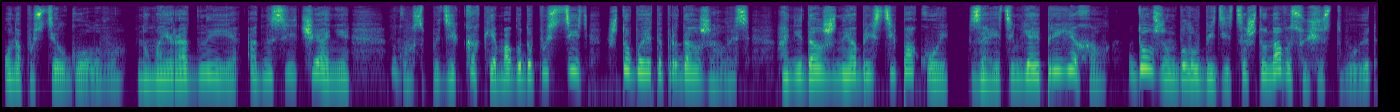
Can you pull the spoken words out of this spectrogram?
Он опустил голову. «Но мои родные, односельчане... Господи, как я могу допустить, чтобы это продолжалось? Они должны обрести покой. За этим я и приехал. Должен был убедиться, что навы существуют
